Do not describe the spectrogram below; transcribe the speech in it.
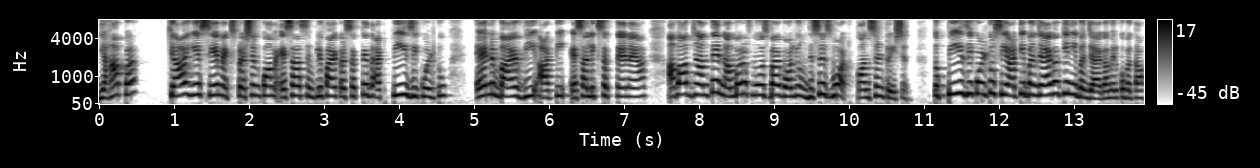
यहाँ पर क्या ये सेम एक्सप्रेशन को हम ऐसा सिंप्लीफाई कर सकते हैं? That P is equal to N by V R T ऐसा लिख सकते हैं ना यार। अब आप जानते हैं number of moles by volume this is what concentration तो P is equal to C R T बन जाएगा कि नहीं बन जाएगा? मेरे को बताओ।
